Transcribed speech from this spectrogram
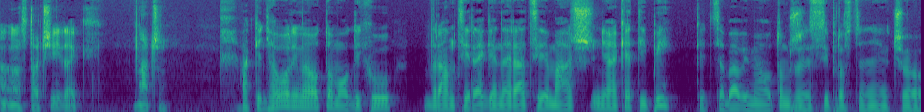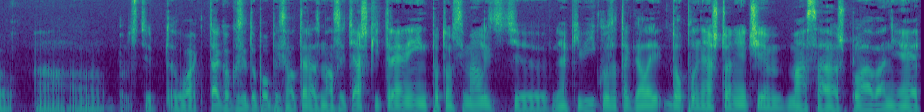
uh, stačí, tak na čo? A keď hovoríme o tom oddychu, v rámci regenerácie máš nejaké typy? Keď sa bavíme o tom, že si proste niečo proste, tak ako si to popísal teraz, mal si ťažký tréning, potom si mal ísť e, nejaký výklus a tak ďalej. Doplňaš to niečím? Masáž, plávanie,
